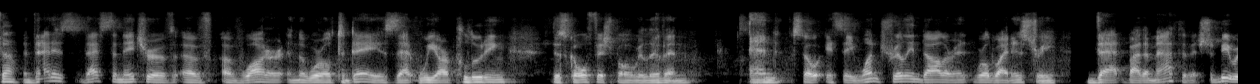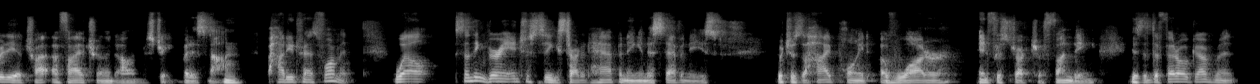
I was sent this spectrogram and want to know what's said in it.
Yeah. And that is that's the nature of, of of water in the world today is that we are polluting this goldfish bowl we live in. And so it's a $1 trillion worldwide industry that by the math of it should be really a, tri- a $5 trillion industry, but it's not. Hmm. How do you transform it? Well, something very interesting started happening in the 70s which was the high point of water infrastructure funding, is that the federal government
